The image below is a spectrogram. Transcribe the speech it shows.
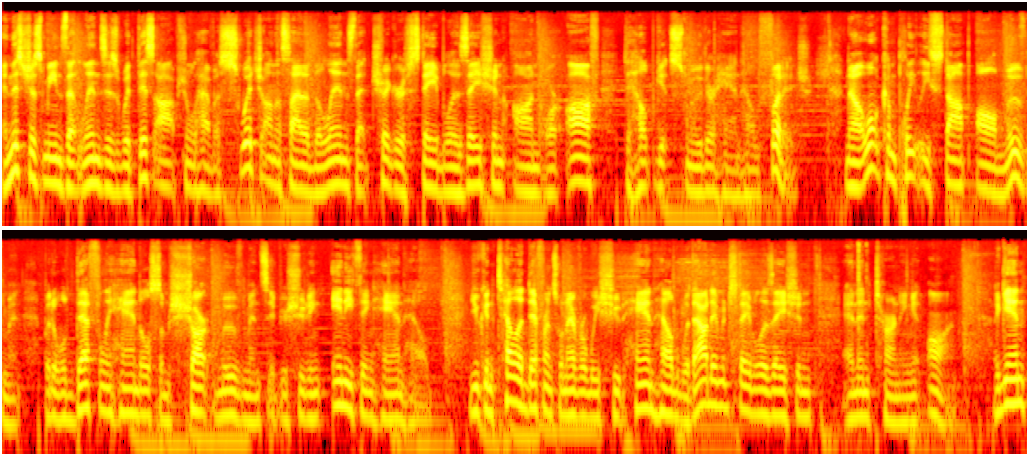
And this just means that lenses with this option will have a switch on the side of the lens that triggers stabilization on or off to help get smoother handheld footage. Now it won't completely stop all movement, but it will definitely handle some sharp movements if you're shooting anything handheld. You can tell a difference whenever we shoot handheld without image stabilization and then turning it on. Again,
